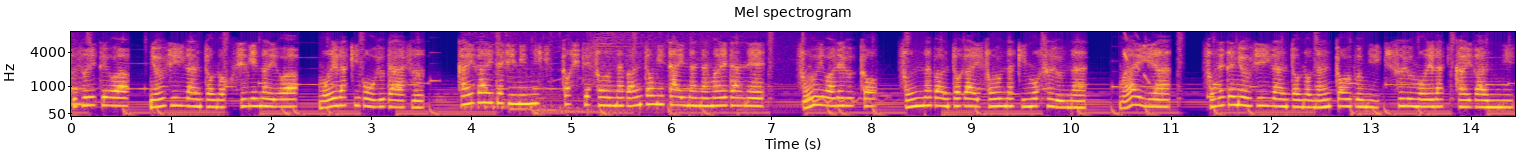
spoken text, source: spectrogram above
続いては、ニュージーランドの不思議な岩、モエラキボールダーズ。海外で地味にヒットしてそうなバンドみたいな名前だね。そう言われると、そんなバンドがいそうな気もするな。まあいいや。それでニュージーランドの南東部に位置するモエラキ海岸に、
